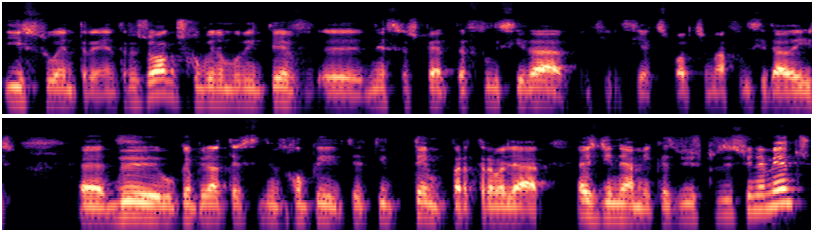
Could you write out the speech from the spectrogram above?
isso entre, entre jogos. Rubino Amorim teve, uh, nesse aspecto, a felicidade, enfim, se é que se pode chamar felicidade a isso, uh, de o campeonato ter sido interrompido e ter tido tempo para trabalhar as dinâmicas e os posicionamentos,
